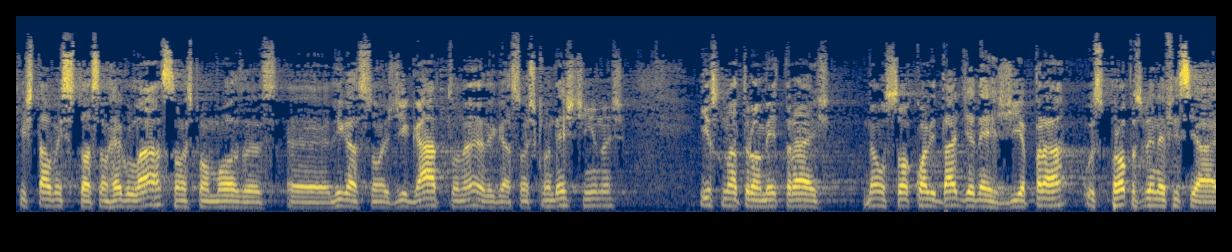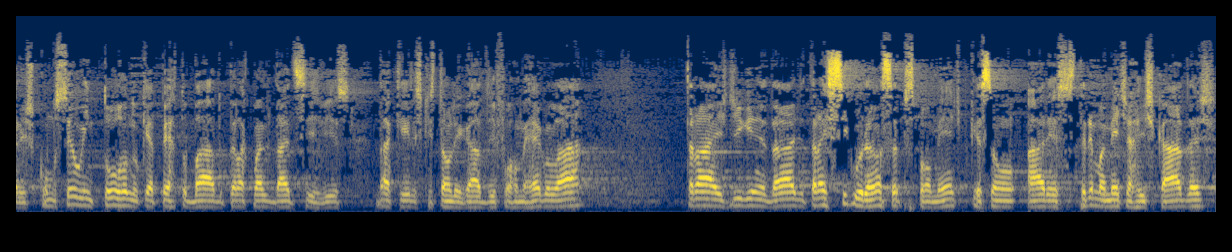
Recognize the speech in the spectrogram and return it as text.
que estavam em situação regular, são as famosas é, ligações de gato, né, ligações clandestinas. Isso naturalmente traz não só qualidade de energia para os próprios beneficiários, como seu entorno que é perturbado pela qualidade de serviço daqueles que estão ligados de forma irregular, traz dignidade, traz segurança principalmente, porque são áreas extremamente arriscadas.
